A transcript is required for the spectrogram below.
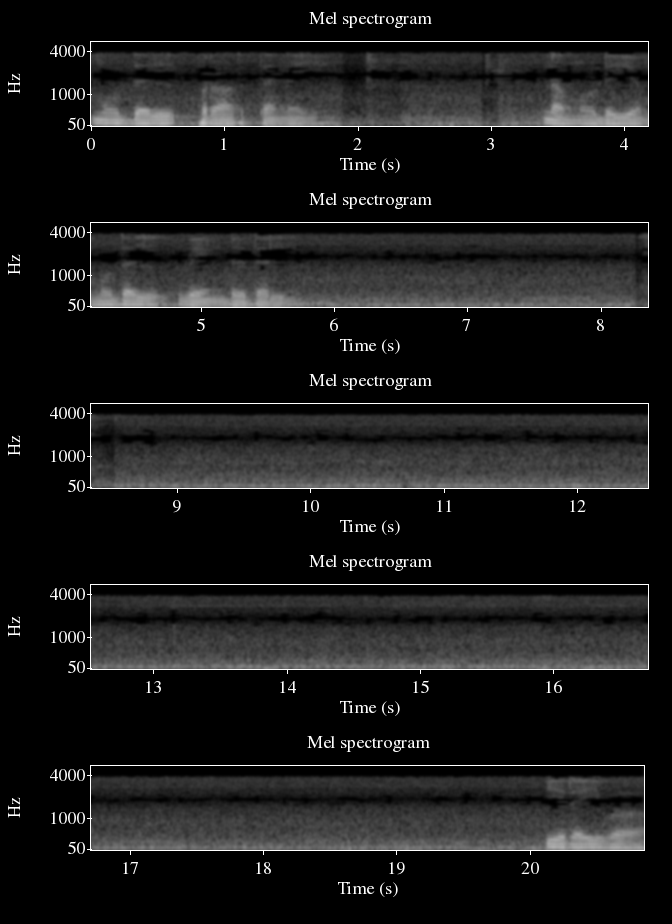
முதல் பிரார்த்தனை. நம்முடைய முதல் வேண்டுதல். இறைவா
